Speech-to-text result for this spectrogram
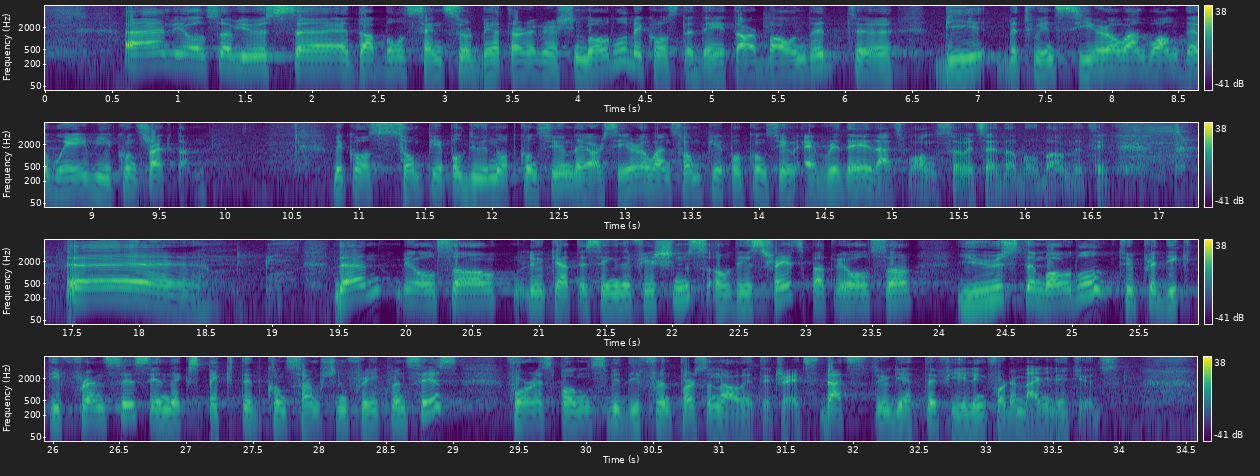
And we also use uh, a double censored beta regression model because the data are bounded to be between 0 and 1 the way we construct them because some people do not consume, they are zero, and some people consume every day, that's one, so it's a double bounded thing. Uh, then we also look at the significance of these traits, but we also use the model to predict differences in expected consumption frequencies for respondents with different personality traits. That's to get the feeling for the magnitudes.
